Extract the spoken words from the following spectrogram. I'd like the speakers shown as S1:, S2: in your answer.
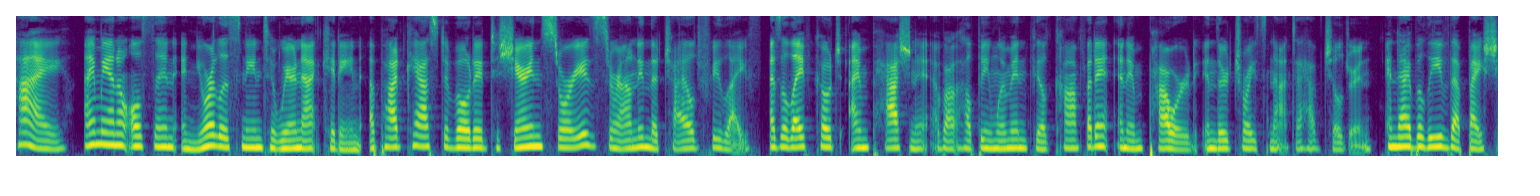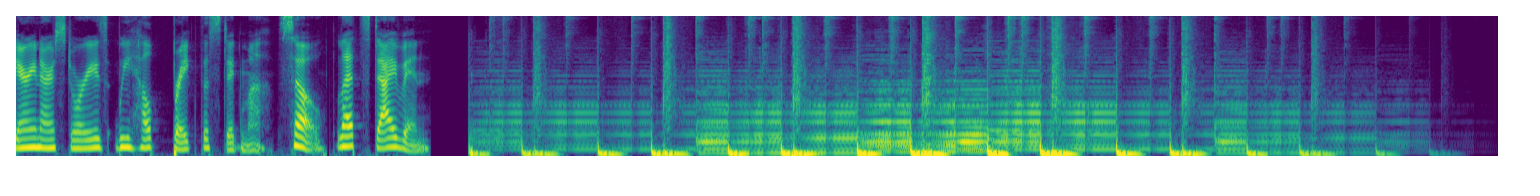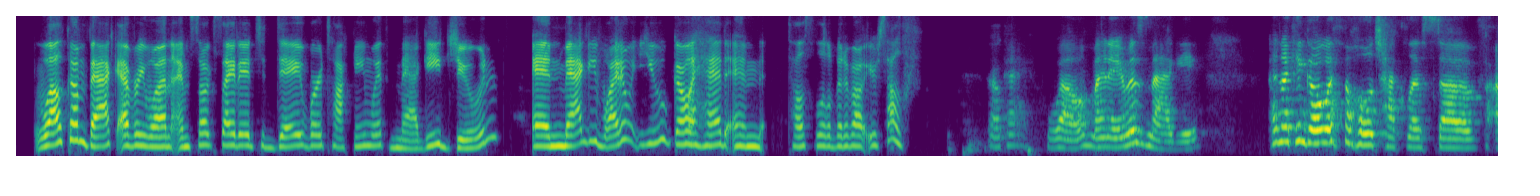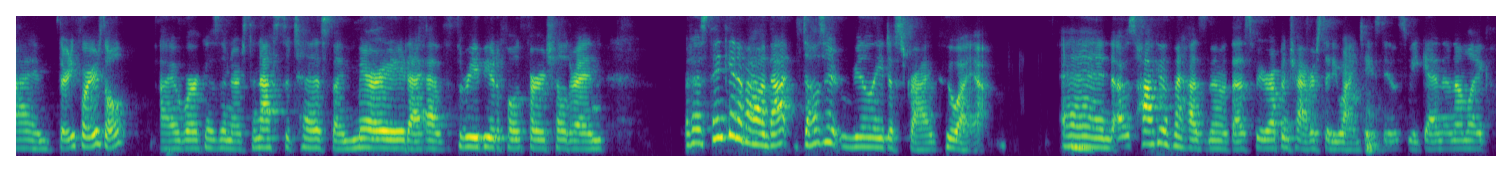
S1: Hi, I'm Anna Olson, and you're listening to We're Not Kidding, a podcast devoted to sharing stories surrounding the child free life. As a life coach, I'm passionate about helping women feel confident and empowered in their choice not to have children. And I believe that by sharing our stories, we help break the stigma. So let's dive in. Welcome back, everyone. I'm so excited. Today, we're talking with Maggie June. And Maggie, why don't you go ahead and tell us a little bit about yourself?
S2: Okay. Well, my name is Maggie, and I can go with the whole checklist of I'm 34 years old. I work as a nurse anesthetist. I'm married. I have three beautiful fur children. But I was thinking about that doesn't really describe who I am. Hmm. And I was talking with my husband with us. We were up in Traverse City wine tasting this weekend, and I'm like,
